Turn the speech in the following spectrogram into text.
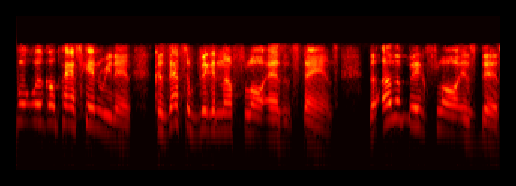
we'll we'll go past Henry then, because that's a big enough flaw as it stands. The other big flaw is this:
